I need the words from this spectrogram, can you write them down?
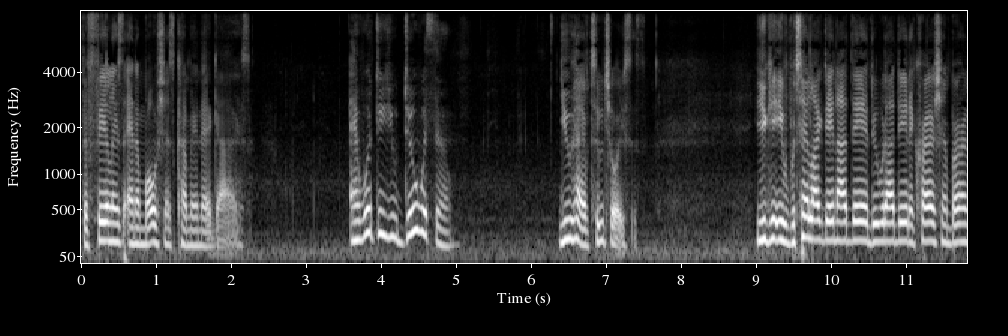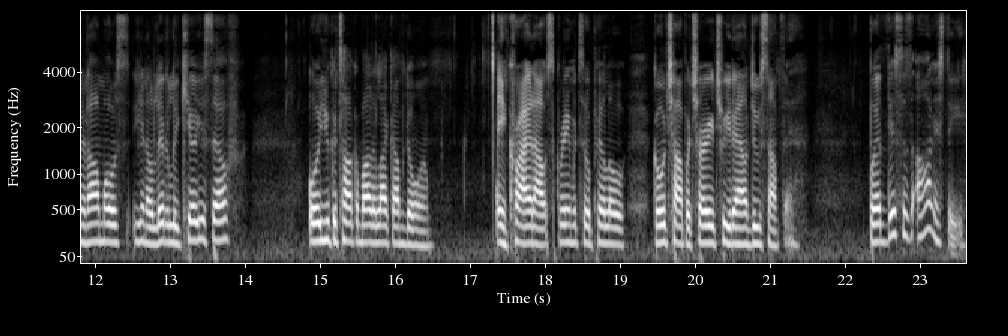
the feelings and emotions come in at, guys. And what do you do with them? You have two choices. You can either pretend like they're not there, do what I did, and crash and burn and almost, you know, literally kill yourself. Or you could talk about it like I'm doing and cry it out, scream it to a pillow, go chop a cherry tree down, do something. But this is honesty.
